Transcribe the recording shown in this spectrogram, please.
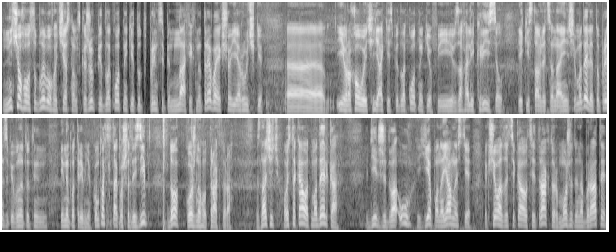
Нічого особливого, чесно вам скажу, підлокотники тут в принципі нафіг не треба, якщо є ручки. Е, І враховуючи якість підлокотників і взагалі крісел, які ставляться на інші моделі, то в принципі вони тут і, не потрібні. В комплекті також іде зіп до кожного трактора. Значить, ось така от моделька. DG2U є по наявності. Якщо вас зацікавив цей трактор, можете набирати.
